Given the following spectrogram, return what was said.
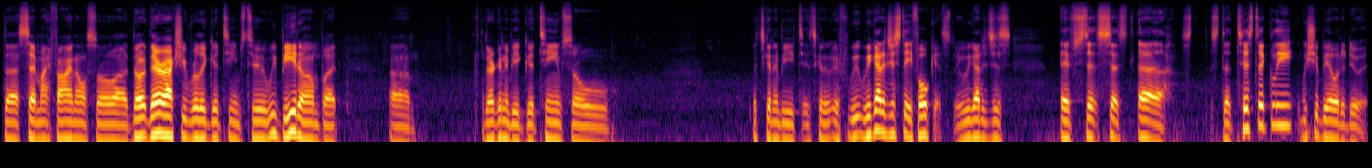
the semifinal. So uh, they're, actually really good teams too. We beat them, but um, they're going to be a good team. So it's going to be it's going to if we we got to just stay focused. We got to just if uh, statistically we should be able to do it.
